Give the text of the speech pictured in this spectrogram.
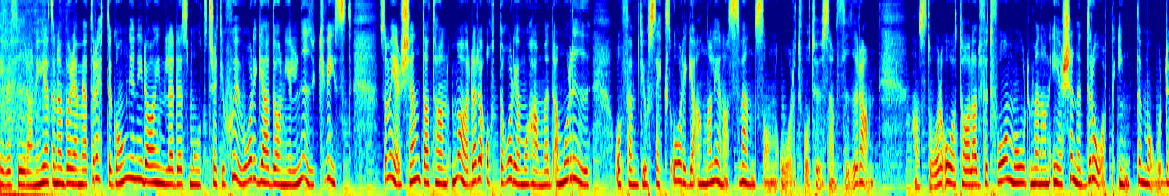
TV4-nyheterna börjar med att rättegången idag inleddes mot 37-åriga Daniel Nyqvist som erkänt att han mördade 8-åriga Mohammed Amori och 56-åriga Anna-Lena Svensson år 2004. Han står åtalad för två mord men han erkänner dråp, inte mord.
